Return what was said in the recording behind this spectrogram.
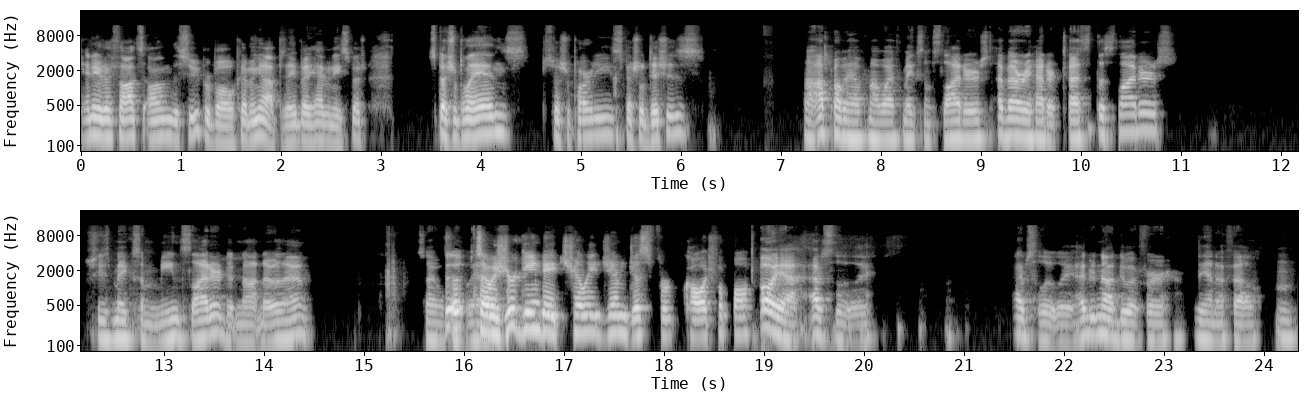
any other thoughts on the super bowl coming up does anybody have any special special plans special parties special dishes Uh, I'll probably have my wife make some sliders. I've already had her test the sliders. She's make some mean slider. Did not know that. So, So, so is your game day chili, Jim, just for college football? oh yeah, absolutely, absolutely. I do not do it for the NFL. Mm.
